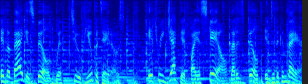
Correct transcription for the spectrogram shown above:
If a bag is filled with too few potatoes, it's rejected by a scale that is built into the conveyor.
